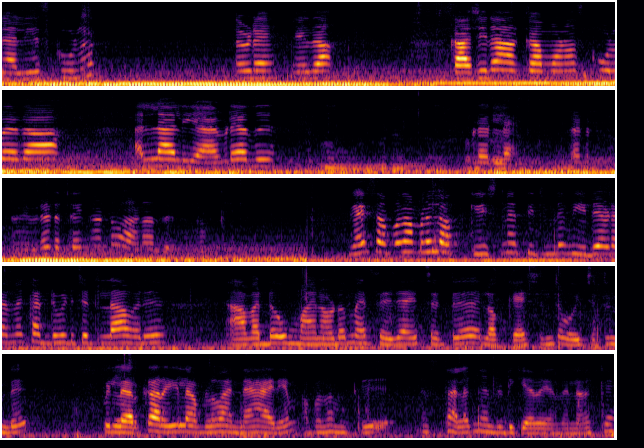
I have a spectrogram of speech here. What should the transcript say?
ലാലിയ സ്കൂൾ എവിടെ? ഏതാ? കാശിനെ ആക്കാൻ പോണ സ്കൂൾ ഏതാ? അല്ലാലിയ എവിടെ അത്? ഇവിടെ അല്ലേ ഇവിടെ അടുത്തെങ്ങാണ്ട് വേണം അത്. ഓക്കെ ഗൈസ് അപ്പോൾ നമ്മൾ ലൊക്കേഷൻ എത്തിയിട്ടുണ്ട്. വീഡിയോ എവിടെ നിന്ന് കണ്ടുപിടിച്ചിട്ടില്ല. അവർ അവരുടെ ഉമ്മാനോട് മെസ്സേജ് അയച്ചിട്ട് ലൊക്കേഷൻ ചോദിച്ചിട്ടുണ്ട്. പിള്ളേർക്ക് അറിയില്ല നമ്മൾ വന്ന കാര്യം. അപ്പോൾ നമുക്ക് സ്ഥലം കണ്ടുപിടിക്കാൻ വേണ്ടി ഓക്കെ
